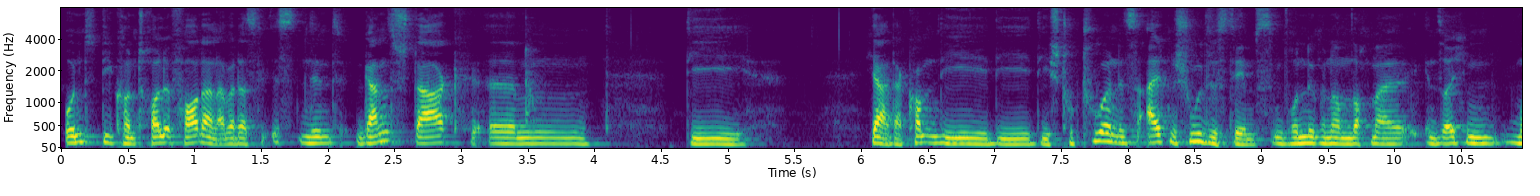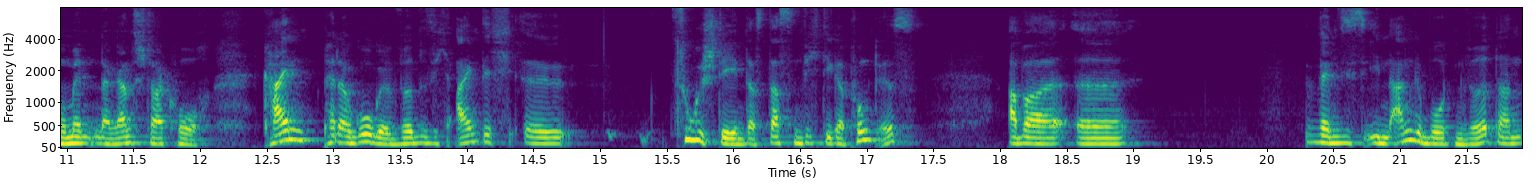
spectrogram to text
und die Kontrolle fordern. Aber das ist nimmt ganz stark ähm, die, ja, da kommen die, die, die Strukturen des alten Schulsystems im Grunde genommen nochmal in solchen Momenten dann ganz stark hoch. Kein Pädagoge würde sich eigentlich äh, zugestehen, dass das ein wichtiger Punkt ist, aber äh, wenn es ihnen angeboten wird, dann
